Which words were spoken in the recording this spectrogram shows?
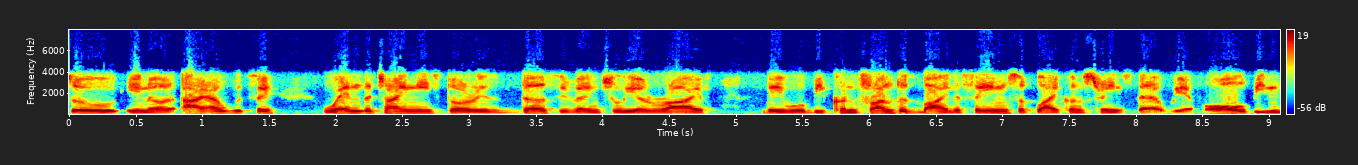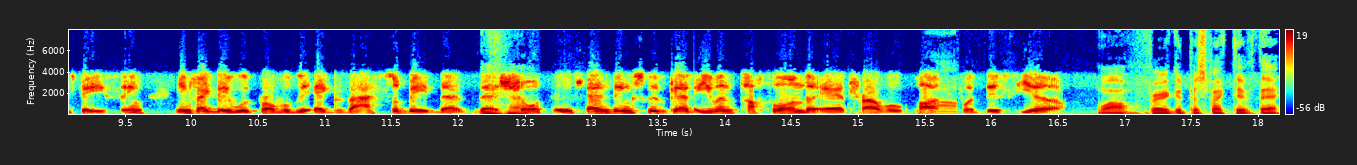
So, you know, I, I would say when the Chinese tourist does eventually arrive, they will be confronted by the same supply constraints that we have all been facing. In fact, they would probably exacerbate that, that yeah. shortage, and things could get even tougher on the air travel part wow. for this year. Wow, very good perspective there.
